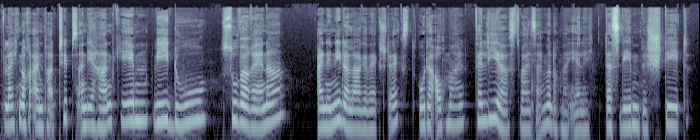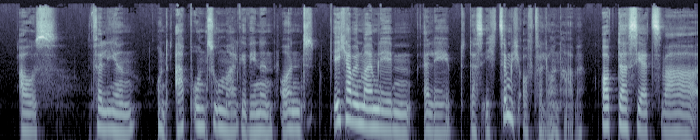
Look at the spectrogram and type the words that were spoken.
vielleicht noch ein paar Tipps an die Hand geben, wie du souveräner eine Niederlage wegsteckst oder auch mal verlierst, weil seien wir doch mal ehrlich, das Leben besteht aus Verlieren und ab und zu mal gewinnen. Und ich habe in meinem Leben erlebt, dass ich ziemlich oft verloren habe. Ob das jetzt war,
